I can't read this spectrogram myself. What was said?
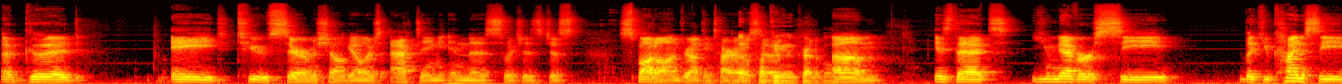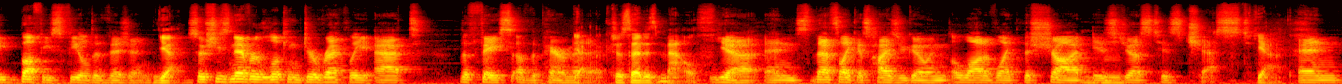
a good aid to Sarah Michelle Gellar's acting in this, which is just spot on throughout the entire episode. Was fucking incredible. Um, is that you never see like you kind of see Buffy's field of vision. Yeah. So she's never looking directly at the face of the paramedic. Yeah. Just at his mouth. Yeah, and that's like as high as you go, and a lot of like the shot Mm-hmm. is just his chest. Yeah. and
